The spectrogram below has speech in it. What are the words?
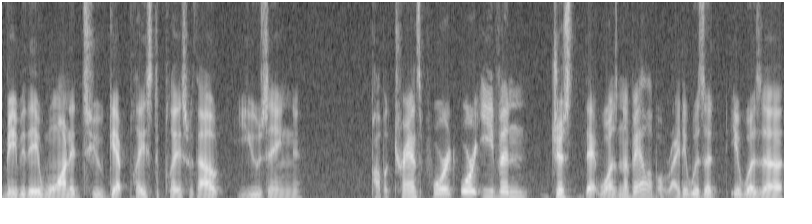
maybe they wanted to get place to place without using public transport, or even just that wasn't available. Right? It was a it was a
